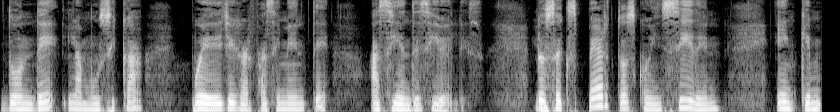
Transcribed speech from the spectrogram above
donde la música puede llegar fácilmente a 100 decibeles. Los expertos coinciden en que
